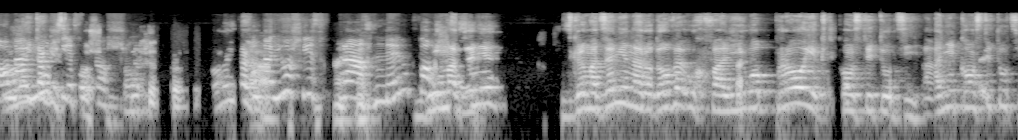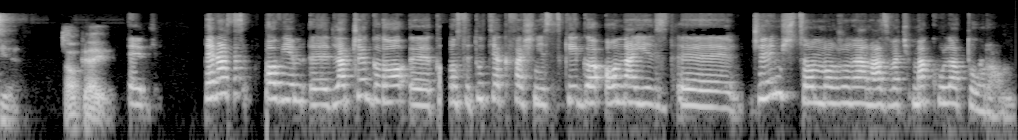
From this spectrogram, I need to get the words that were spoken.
Ona No i tak już jest w koszu. Ono i tak Ona już jest w prawnym. Zgromadzenie, Zgromadzenie Narodowe uchwaliło projekt konstytucji, a nie konstytucję. Okej. Teraz powiem, y, dlaczego y, Konstytucja Kwaśniewskiego, ona jest y, czymś, co można nazwać makulaturą.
